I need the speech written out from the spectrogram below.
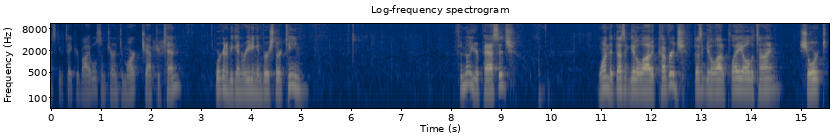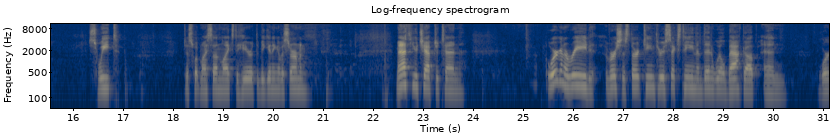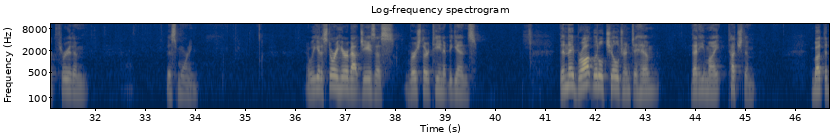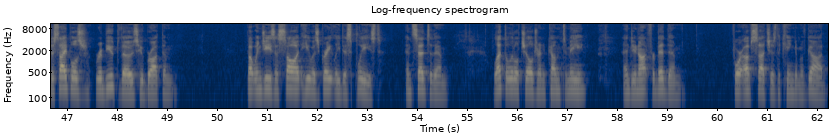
ask you to take your Bibles and turn to Mark chapter 10. We're going to begin reading in verse 13. Familiar passage, one that doesn't get a lot of coverage, doesn't get a lot of play all the time, short, sweet, just what my son likes to hear at the beginning of a sermon. Matthew chapter 10. We're going to read verses 13 through 16, and then we'll back up and work through them this morning. And we get a story here about Jesus. Verse 13, it begins Then they brought little children to him that he might touch them. But the disciples rebuked those who brought them. But when Jesus saw it, he was greatly displeased and said to them, let the little children come to me, and do not forbid them, for of such is the kingdom of God.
